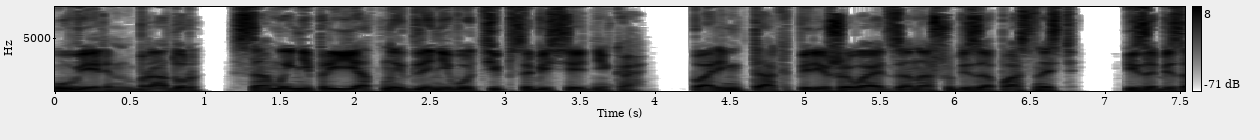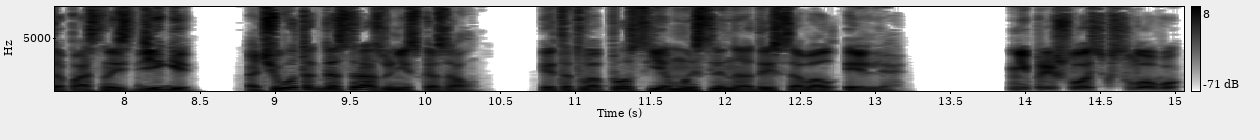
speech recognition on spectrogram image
Уверен, Брадур – самый неприятный для него тип собеседника. Парень так переживает за нашу безопасность и за безопасность Диги? А чего тогда сразу не сказал? Этот вопрос я мысленно адресовал Элле. «Не пришлось к слову»,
